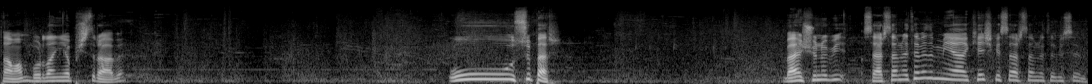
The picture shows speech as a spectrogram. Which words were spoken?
Tamam buradan yapıştır abi. Oo süper. Ben şunu bir sersemletemedim mi ya? Keşke sersemletebilseydim.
